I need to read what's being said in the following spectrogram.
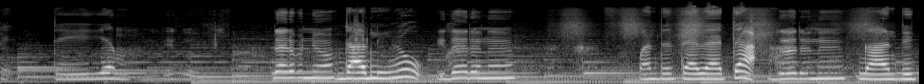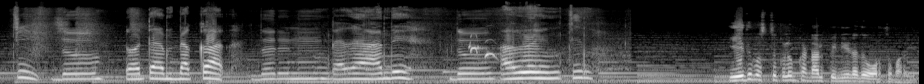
തെ- തെയ്യം. വെരി ഗുഡ് ഇതാരാ കുഞ്ഞോ ഏത് വസ്തുക്കളും കണ്ടാൽ പിന്നീട് അത് ഓർത്തു പറയും.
